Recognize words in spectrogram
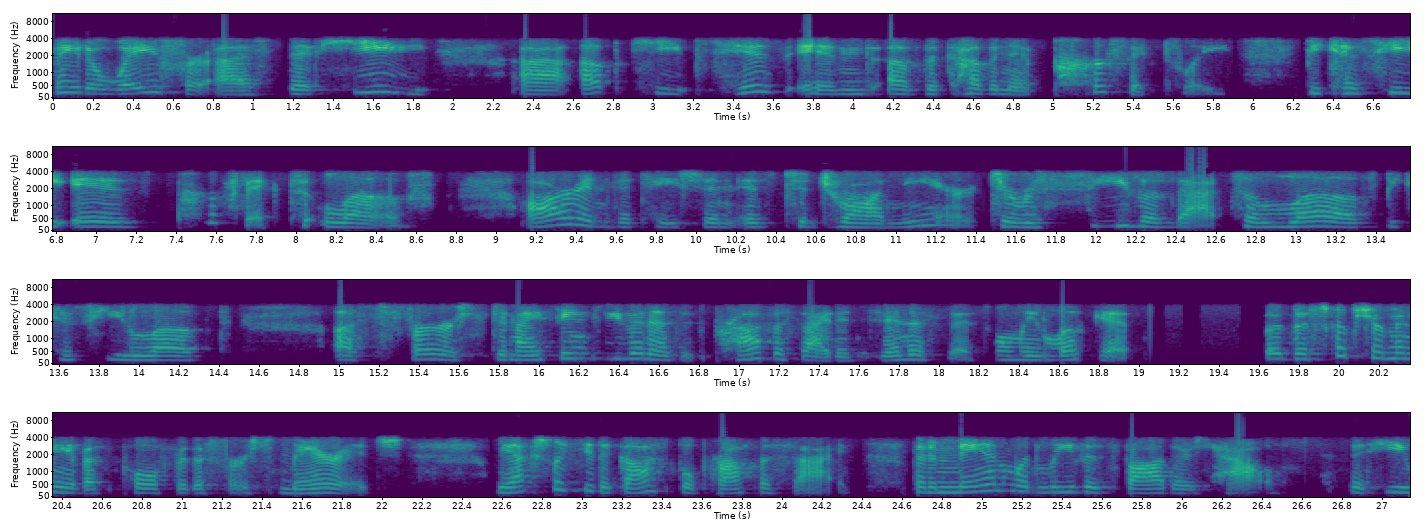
made a way for us, that He uh, upkeeps his end of the covenant perfectly because he is perfect love. Our invitation is to draw near, to receive of that, to love because he loved us first. And I think even as it's prophesied in Genesis, when we look at the scripture many of us pull for the first marriage, we actually see the gospel prophesied that a man would leave his father's house, that he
